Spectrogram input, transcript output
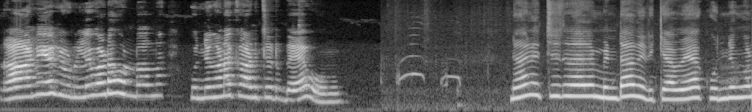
റാണി ഒരു ഉള്ളിവട കൊണ്ടുവന്ന് കുഞ്ഞുങ്ങളെ കാണിച്ചിട്ട് ദേ പോന്നു. ഞാൻ ഇച്ചിരി നേരം മിണ്ടാതിരിക്കാവേ ആ കുഞ്ഞുങ്ങൾ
